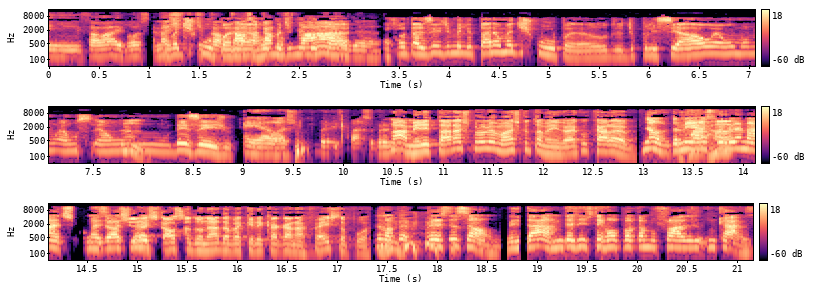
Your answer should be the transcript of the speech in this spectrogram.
E falar, e gosta. É é mais uma tipo, desculpa, né? calça A roupa de militar. A fantasia de militar é uma desculpa. O de, de policial é um, é um, é um desejo. É, eu acho que por aí passa pra mim. Ah, militar acho problemático também. Vai que o cara Não, eu também acho problemático, mas eu acho tira mais as calças do nada, vai querer cagar na festa, porra. Não, mas pre- presta atenção. Militar, muita gente tem roupa camuflada em casa.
